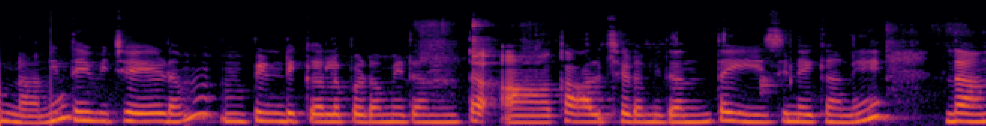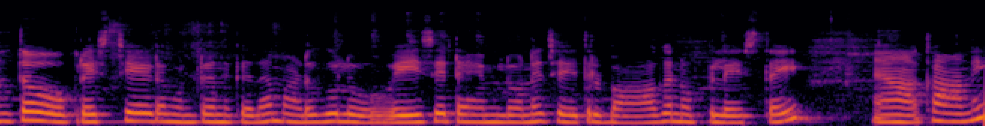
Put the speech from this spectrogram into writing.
ఉన్నాను. అయితే ఇవి చేయడం పిండి కలపడం ఇదంతా కాల్చడం ఇదంతా ఈజీనే కానీ దాంతో ప్రెస్ చేయడం ఉంటుంది కదా. మడుగులు వేసే టైంలోనే చేతులు బాగా నొప్పి లేస్తాయి కానీ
